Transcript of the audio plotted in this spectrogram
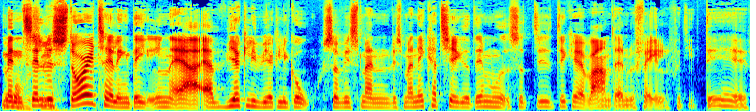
men selve storytelling-delen er, er virkelig, virkelig god. Så hvis man, hvis man ikke har tjekket dem ud, så det, det kan jeg varmt anbefale, fordi det,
